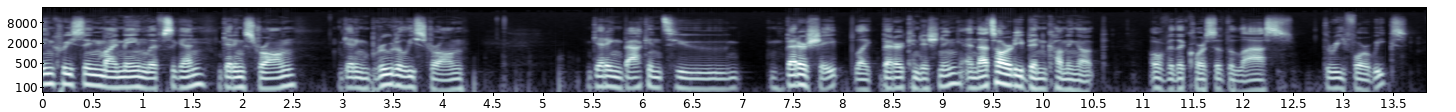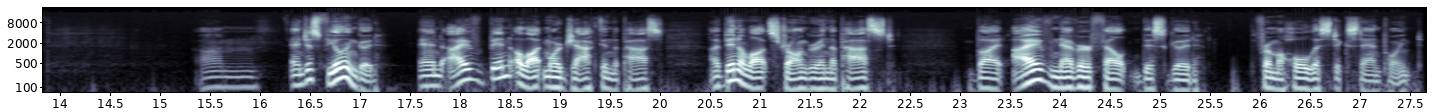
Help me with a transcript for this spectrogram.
increasing my main lifts again, getting strong, getting brutally strong, getting back into better shape, like better conditioning, and that's already been coming up over the course of the last three, four weeks. Um, and just feeling good. And I've been a lot more jacked in the past. I've been a lot stronger in the past but I've never felt this good from a holistic standpoint.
